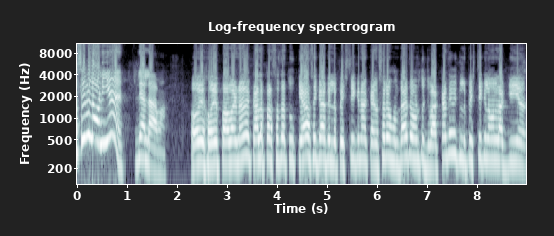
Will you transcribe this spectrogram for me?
ਤੁਸੀਂ ਵੀ ਲਾਉਣੀ ਹੈ ਲੈ ਲਾਵਾਂ ਓਏ ਹੋਏ ਪਵਨ ਕੱਲ ਪਰਸੋਂ ਤਾਂ ਤੂੰ ਕਿਹਾ ਸੀਗਾ ਵੀ ਲਿਪਸਟਿਕ ਨਾਲ ਕੈਂਸਰ ਹੁੰਦਾ ਤਾਂ ਹੁਣ ਤੂੰ ਜਵਾਕਾਂ ਦੇ ਵੀ ਲਿਪਸਟਿਕ ਲਾਉਣ ਲੱਗ ਗਈ ਆ।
